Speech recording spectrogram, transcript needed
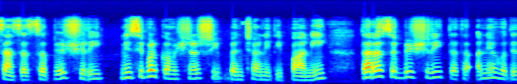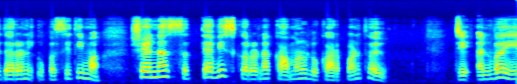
સાંસદ સભ્ય શ્રી મ્યુનિસિપલ કમિશનર શ્રી બંછાનિધિ પાની, ધારાસભ્ય શ્રી તથા અન્ય હોદ્દેદારોની ઉપસ્થિતિમાં શહેરના સત્યાવીસ કરોડના કામોનું લોકાર્પણ થયું, જે અન્વયે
